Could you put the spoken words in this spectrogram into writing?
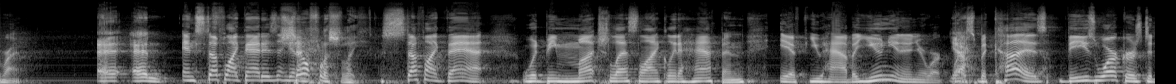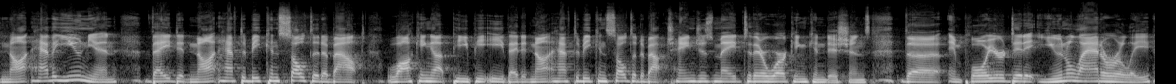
Right. And, and And stuff like that isn't going to selflessly. stuff like that would be much less likely to happen if you have a union in your workplace Yeah. because these workers did not have a union they did not have to be consulted about locking up PPE they did not have to be consulted about changes made to their working conditions the employer did it unilaterally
